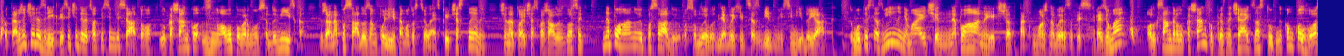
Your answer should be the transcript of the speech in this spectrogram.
Проте вже через рік, 1980-го, Лукашенко знову повернувся до війська вже на посаду замполіта мотострілецької частини, що на той час вважалось досить непоганою посадою, особливо для вихідця з бідної сім'ї до Ярка. Тому після звільнення, маючи непогане, якщо так можна виразитись, резюме, Олександр Лукашенко призначають заступником колгоспу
